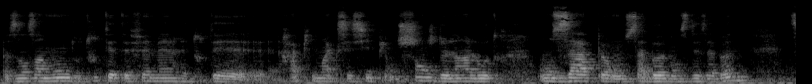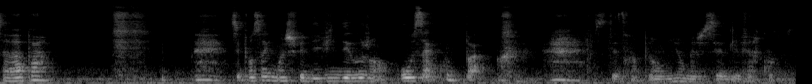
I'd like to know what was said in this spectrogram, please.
Parce que dans un monde où tout est éphémère et tout est rapidement accessible, puis on change de l'un à l'autre, on zappe, on s'abonne, on se désabonne, ça va pas. C'est pour ça que moi je fais des vidéos genre oh ça coupe pas. C'est peut-être un peu ennuyant, mais j'essaie de les faire courtes.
